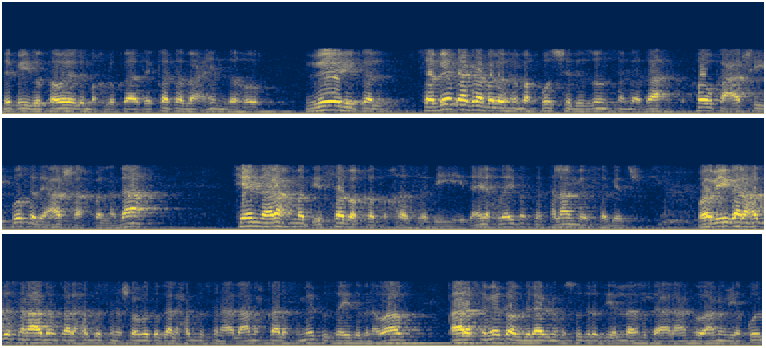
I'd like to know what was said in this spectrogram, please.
ده پیدو کوله ده مخلوقات کتب عنده ویلیکل ثبت اکرا بلوه مخفوظ شد زون سنگا ده فوق عرشی پوسا ده عرش اخبرنا ده چند رحمت سبقت خزبی ده این خدای پاک ده کلام بیر ثبت شد وابي قال حدثنا آدم قال حدثنا شعبة قال حدثنا علامش قال سمعت زيد بن واب قال سمعت عبد الله بن مسعود رضي الله تعالى عنه وعنه يقول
